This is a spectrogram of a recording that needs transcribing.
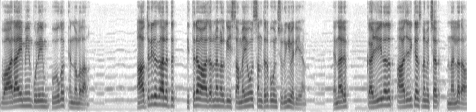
വാലായ്മയും പുലയും പോകും എന്നുള്ളതാണ്. ആധുനിക കാലത്ത് ഇത്തരം ആചരണങ്ങൾക്ക് ഈ സമയവും സന്ദർഭവും ചുരുങ്ങി വരികയാണ്. എന്നാലും കഴിയുന്നത് ആചരിക്കാൻ ശ്രമിച്ചാൽ നല്ലതാണ്.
